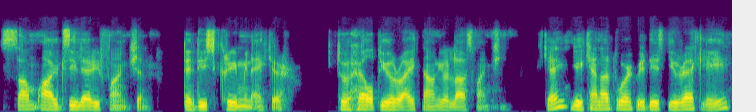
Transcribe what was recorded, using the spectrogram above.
some auxiliary function, the discriminator, to help you write down your loss function. Okay, you cannot work with this directly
